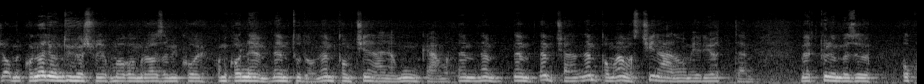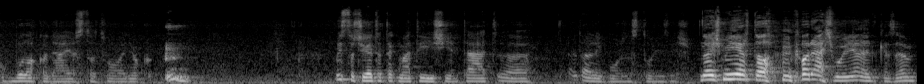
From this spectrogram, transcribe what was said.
és amikor nagyon dühös vagyok magamra, az, amikor, amikor nem, nem tudom, nem tudom csinálni a munkámat, nem, nem, nem, nem, csinál, nem tudom, nem azt csinálom, amiért jöttem, mert különböző okokból akadályoztatva vagyok. Biztos éltetek már ti is ilyet, tehát uh, elég borzasztó érzés. Na és miért a garázsból jelentkezem?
